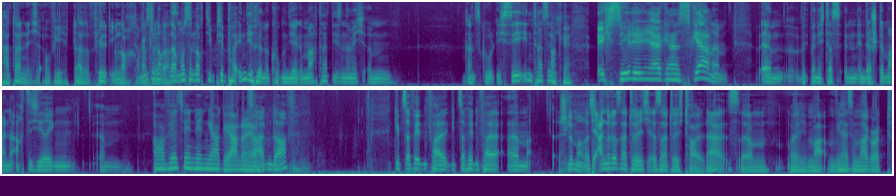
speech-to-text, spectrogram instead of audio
hat er nicht irgendwie. Da fehlt ihm noch. Da ganz musst, du noch, was. da musst du noch die, die paar Indie-Filme gucken, die er gemacht hat. Die sind nämlich ähm, ganz gut. Ich sehe ihn tatsächlich. okay. Ich sehe den ja ganz gerne. Ähm, wenn ich das in, in der Stimme einer 80-Jährigen ähm, Aber wir sehen den ja gerne, ja. sagen darf. Gibt es auf jeden Fall, gibt's auf jeden Fall ähm, Schlimmeres. Die andere ist natürlich, ist natürlich toll, ne? Ist, ähm, wie heißt sie, Margaret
